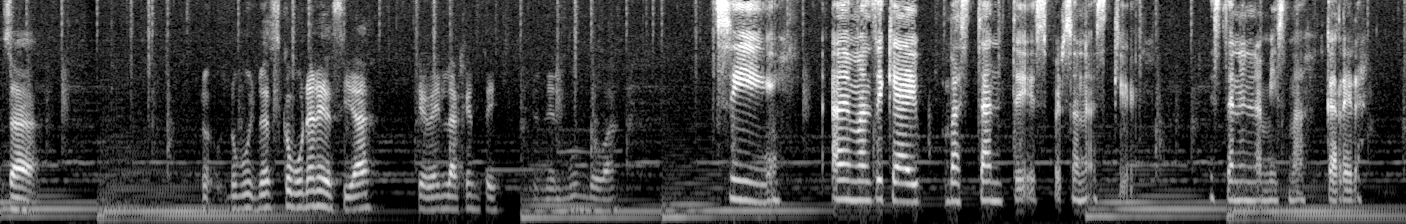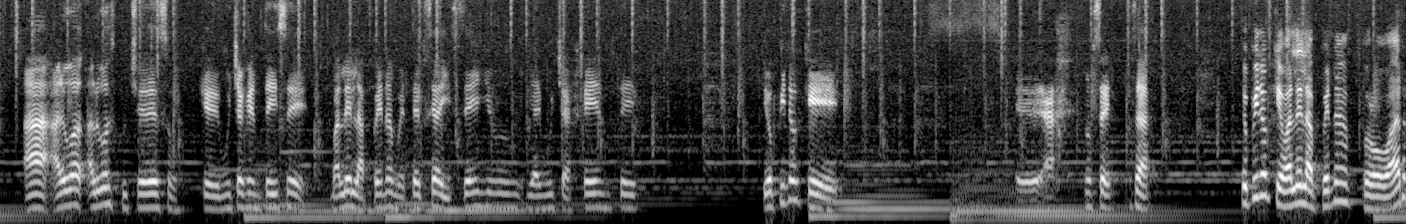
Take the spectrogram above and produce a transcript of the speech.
o sea, no, es como una necesidad que ven la gente en el mundo, ¿va? Sí, además de que hay bastantes personas que están en la misma carrera. Ah, algo, algo escuché de eso, que mucha gente dice, vale la pena meterse a diseño y hay mucha gente yo opino que. Eh, ah, no sé, o sea, yo opino que vale la pena probar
